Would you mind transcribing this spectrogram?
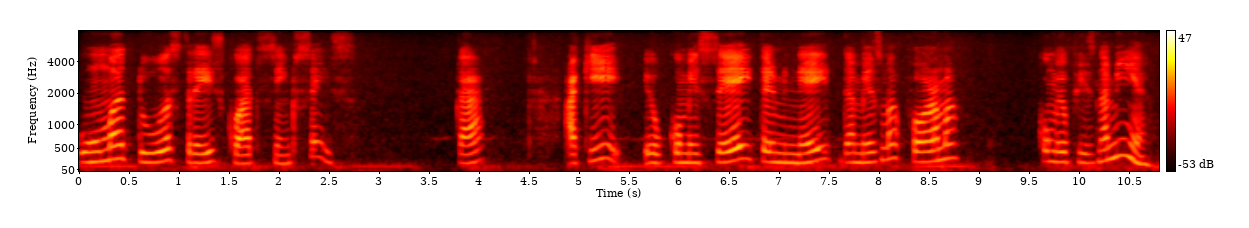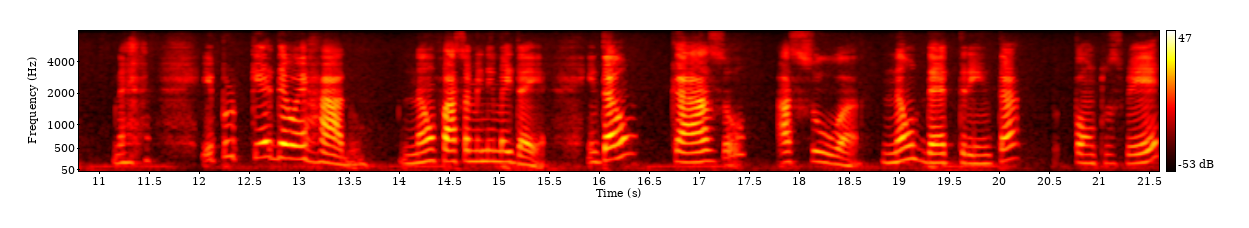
Uma, duas, três, quatro, cinco, seis. Tá? Aqui eu comecei terminei da mesma forma como eu fiz na minha, né? E por que deu errado? Não faço a mínima ideia. Então, caso a sua não der 30 pontos B,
